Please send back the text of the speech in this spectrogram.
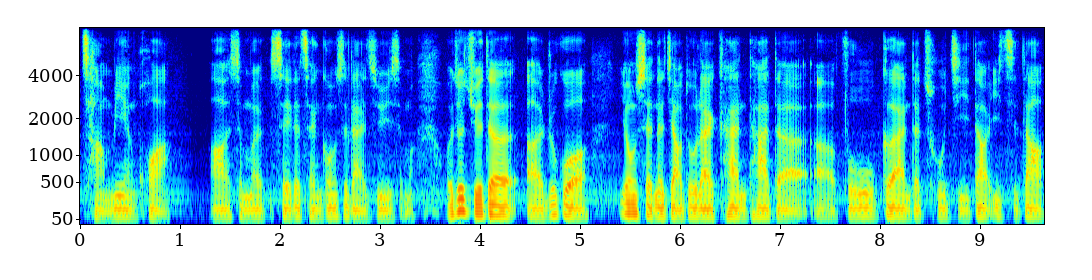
场面话。啊，什么谁的成功是来自于什么？我就觉得，呃，如果用神的角度来看他的呃服务个案的初级到一直到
